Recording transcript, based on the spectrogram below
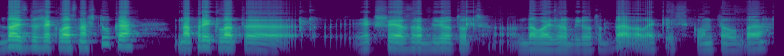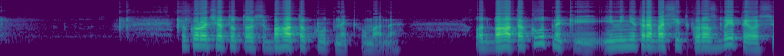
DICE дуже класна штука. Наприклад, е, якщо я зроблю тут, давай зроблю тут bevel якийсь, Ctrl-B. Ну, коротше, тут ось багатокутник у мене. От багатокутник, і, мені треба сітку розбити, ось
